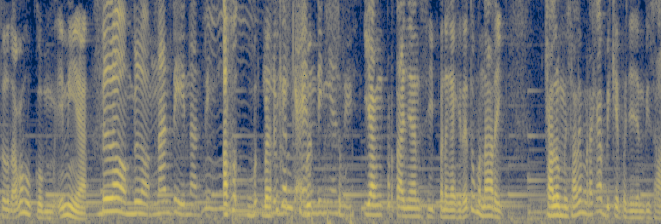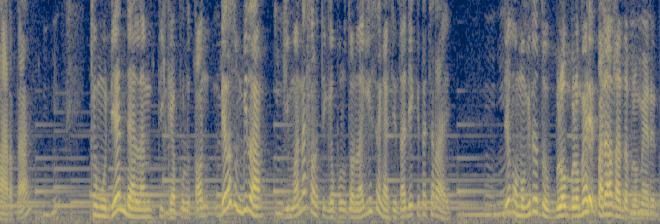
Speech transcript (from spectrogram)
terutama hukum ini ya? Belum, belum. Nanti, nanti. Aku berarti Lebih kan ke sebe- se- sih. yang pertanyaan si pendengar kita itu menarik. Kalau misalnya mereka bikin perjanjian pisah harta, Mhm. Kemudian dalam 30 tahun dia langsung bilang, "Gimana kalau 30 tahun lagi saya nggak cinta dia kita cerai?" Mhm. Dia ngomong gitu tuh, belum belum merit padahal tante belum merit.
